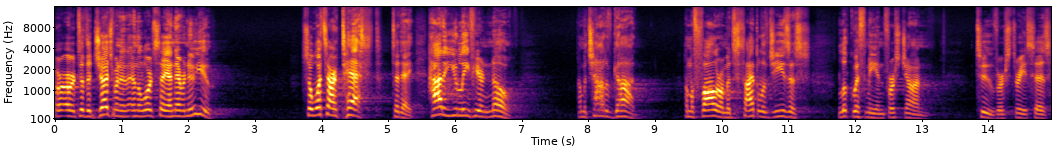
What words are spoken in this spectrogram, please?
or, or to the judgment, and, and the Lord say, I never knew you. So, what's our test today? How do you leave here? No, I'm a child of God. I'm a follower. I'm a disciple of Jesus. Look with me in 1 John 2, verse 3. It says,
